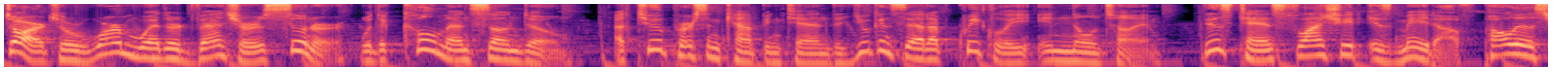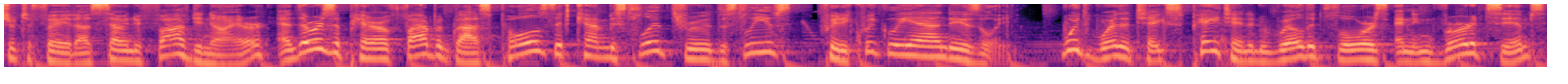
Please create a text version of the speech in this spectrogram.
Start your warm weather adventures sooner with the Coleman Sun Dome, a two-person camping tent that you can set up quickly in no time. This tent's flysheet is made of polyester taffeta 75 denier and there is a pair of fiberglass poles that can be slid through the sleeves pretty quickly and easily. With WeatherTec's patented welded floors and inverted seams,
